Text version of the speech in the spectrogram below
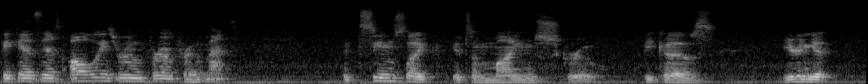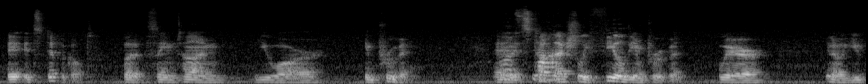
Because there's always room for improvement. It seems like it's a mind screw because you're going to get it, it's difficult, but at the same time, you are improving. And Well, it's, it's tough to actually feel the improvement where, you know, you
